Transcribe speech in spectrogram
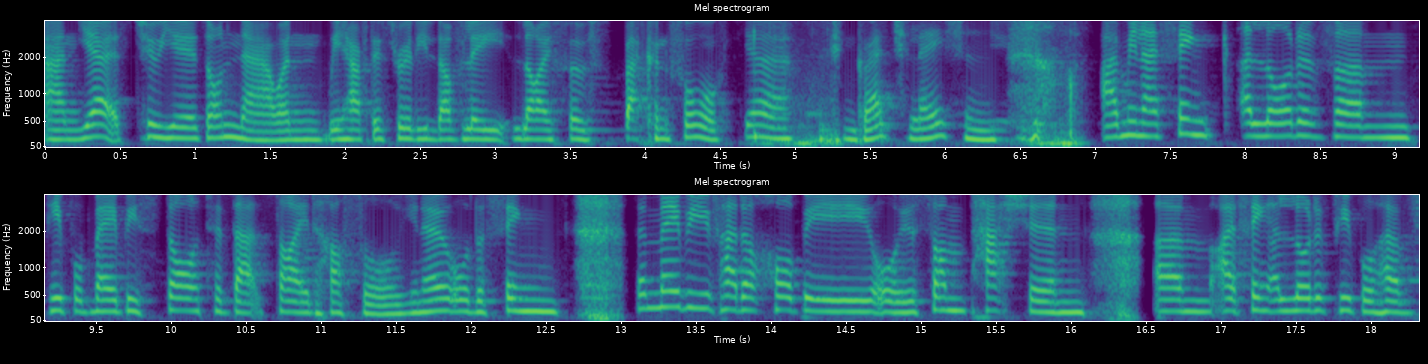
and yeah, it's two years on now, and we have this really lovely life of back and forth. Yeah. Congratulations. I mean, I think a lot of um, people maybe started that side hustle, you know, or the things that maybe you've had a hobby or some passion. Um, um, I think a lot of people have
